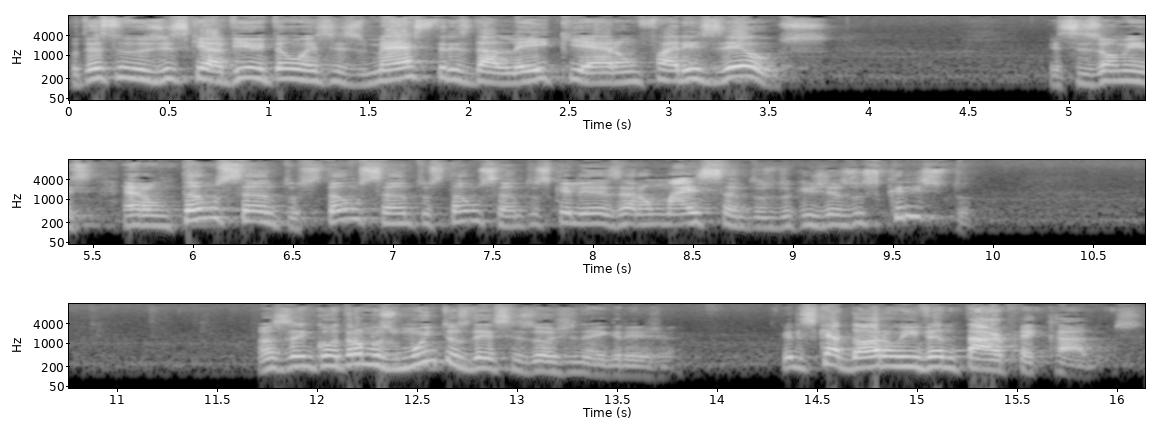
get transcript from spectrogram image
O texto nos diz que havia então esses mestres da lei que eram fariseus. Esses homens eram tão santos, tão santos, tão santos, que eles eram mais santos do que Jesus Cristo. Nós encontramos muitos desses hoje na igreja. Aqueles que adoram inventar pecados,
